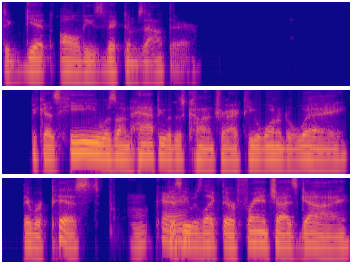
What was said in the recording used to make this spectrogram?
to get all these victims out there. Because he was unhappy with his contract, he wanted away. They were pissed Okay. because he was like their franchise guy.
